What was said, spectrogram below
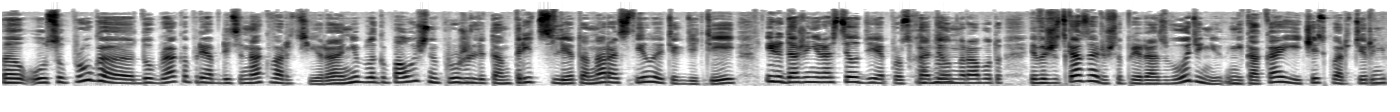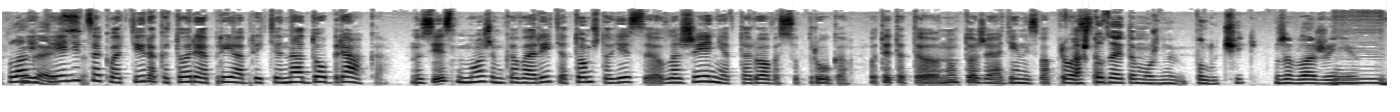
э, у супруга до брака приобретена квартира, они благополучно прожили там 30 лет, она растила этих детей, или даже не растила детей, а просто ходила на работу. И вы же сказали, что при разводе ни- никакая ей часть квартиры не Не полагается. Делится квартира, которая приобретена до брака. Но здесь мы можем говорить о том, что есть э, вложение второго супруга. Вот этот, э, ну, тоже один из вопросов. А что за это можно получить, за вложение?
